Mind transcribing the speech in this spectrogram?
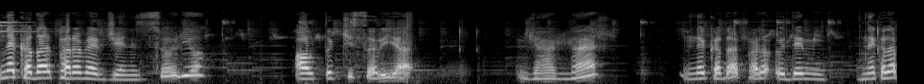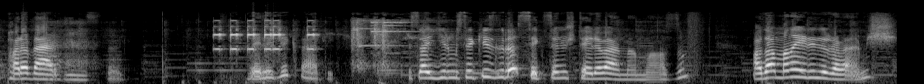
ne kadar para vereceğinizi söylüyor. Alttaki sarı yer, yerler ne kadar para ödemi ne kadar para verdiğinizi söylüyor. Verecek verdik. Mesela 28 lira 83 TL vermem lazım. Adam bana 50 lira vermiş.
